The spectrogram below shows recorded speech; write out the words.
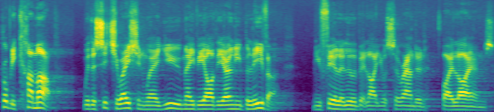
probably come up with a situation where you maybe are the only believer. And you feel a little bit like you're surrounded by lions.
